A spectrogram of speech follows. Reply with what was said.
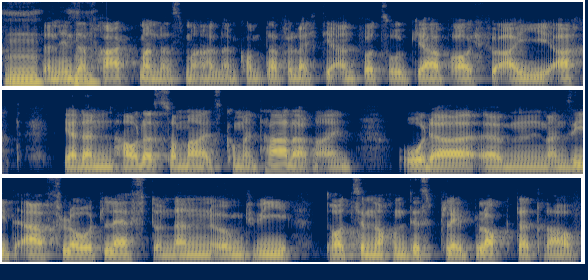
Mhm. Dann hinterfragt man das mal, dann kommt da vielleicht die Antwort zurück, ja, brauche ich für AI 8, ja, dann hau das doch mal als Kommentar da rein. Oder ähm, man sieht, ah, float left und dann irgendwie trotzdem noch ein Display-Block da drauf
